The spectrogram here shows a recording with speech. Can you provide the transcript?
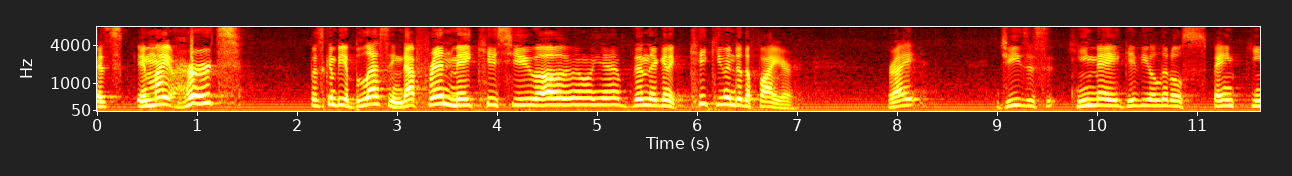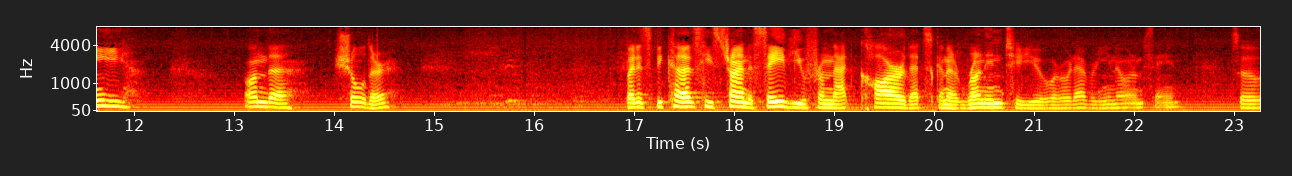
It's, it might hurt, but it's going to be a blessing. That friend may kiss you, oh, oh yeah, then they're going to kick you into the fire, right? Jesus, he may give you a little spanky on the shoulder. but it's because he's trying to save you from that car that's going to run into you or whatever. You know what I'm saying? So,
